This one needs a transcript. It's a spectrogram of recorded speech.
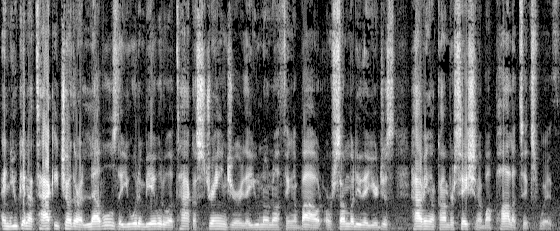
and you can attack each other at levels that you wouldn't be able to attack a stranger that you know nothing about or somebody that you're just having a conversation about politics with.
